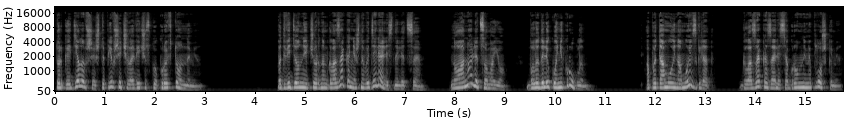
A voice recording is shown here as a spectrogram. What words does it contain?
только и делавшей, что пившей человеческую кровь тоннами. Подведенные черным глаза, конечно, выделялись на лице, но оно, лицо мое, было далеко не круглым. А потому и, на мой взгляд, глаза казались огромными плошками,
